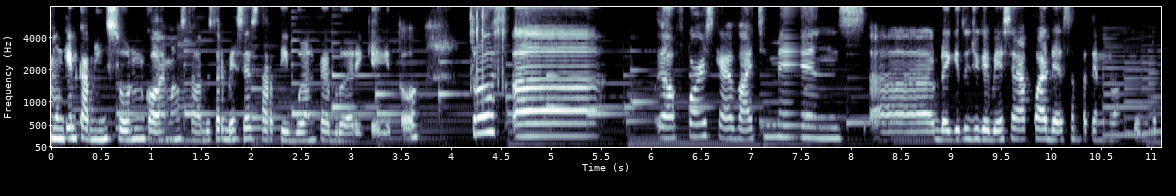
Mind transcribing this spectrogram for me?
Mungkin coming soon kalau emang skala besar biasanya start di bulan Februari kayak gitu. Terus uh, ya of course kayak vitamins uh, udah gitu juga biasanya aku ada sempetin waktu untuk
